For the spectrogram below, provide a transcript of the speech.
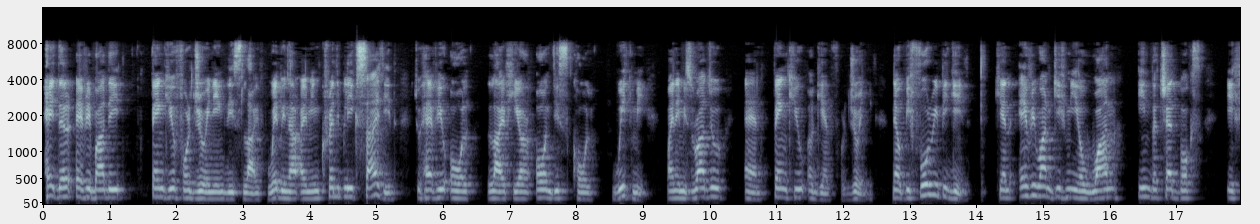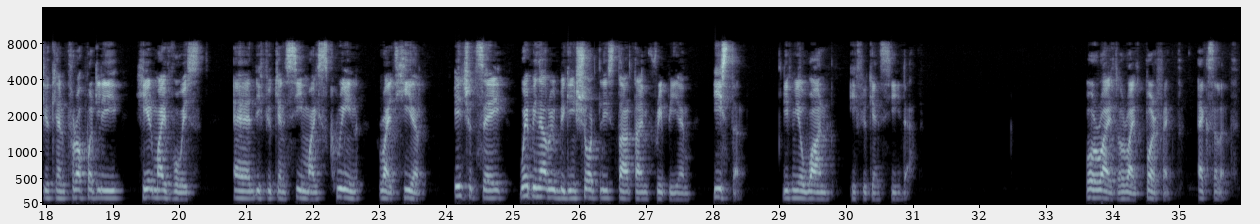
Hey there, everybody. Thank you for joining this live webinar. I'm incredibly excited to have you all live here on this call with me. My name is Radu, and thank you again for joining. Now, before we begin, can everyone give me a one in the chat box if you can properly hear my voice and if you can see my screen right here? It should say webinar will begin shortly, start time 3 p.m. Eastern. Give me a one if you can see that. All right, all right, perfect, excellent.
